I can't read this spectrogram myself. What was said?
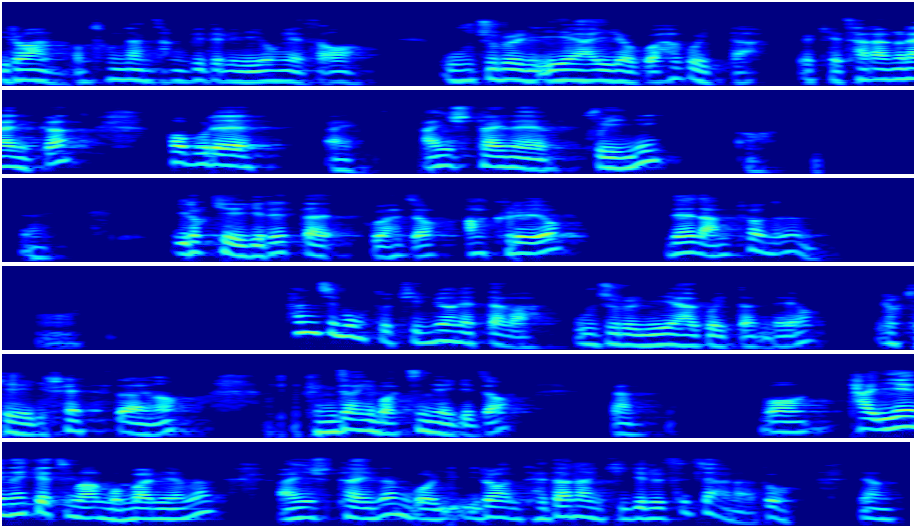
이러한 엄청난 장비들을 이용해서 우주를 이해하려고 하고 있다. 이렇게 자랑을 하니까 허블의 아니, 아인슈타인의 부인이 어, 네, 이렇게 얘기를 했다고 하죠. 아 그래요? 내 남편은 어, 편지봉투 뒷면에다가 우주를 이해하고 있던데요. 이렇게 얘기를 했어요. 굉장히 멋진 얘기죠. 그러니까 뭐 다 이해는 했겠지만 뭔 말이냐면 아인슈타인은 뭐 이런 대단한 기기를 쓰지 않아도 그냥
